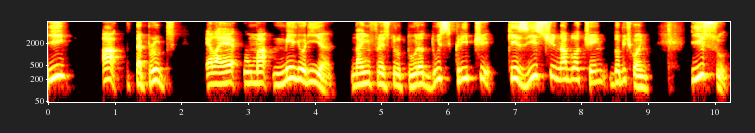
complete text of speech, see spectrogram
E a Taproot, ela é uma melhoria na infraestrutura do script que existe na blockchain do Bitcoin. Isso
